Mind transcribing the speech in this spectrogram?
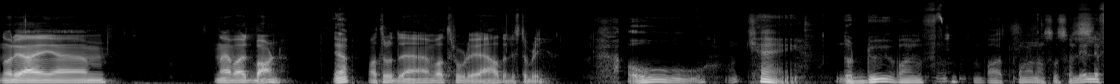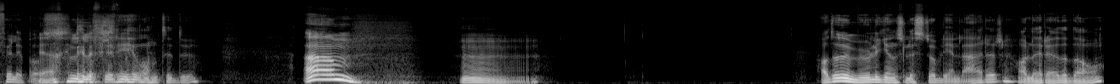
Når jeg um, Når jeg var et barn, Ja. hva, trodde, hva tror du jeg hadde lyst til å bli? Oh, ok. Når du var, en f var et barn, altså, så lille Philip, altså. yeah. lille What did he want to do? Um, hmm. Hadde du muligens lyst til å bli en lærer allerede da òg?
